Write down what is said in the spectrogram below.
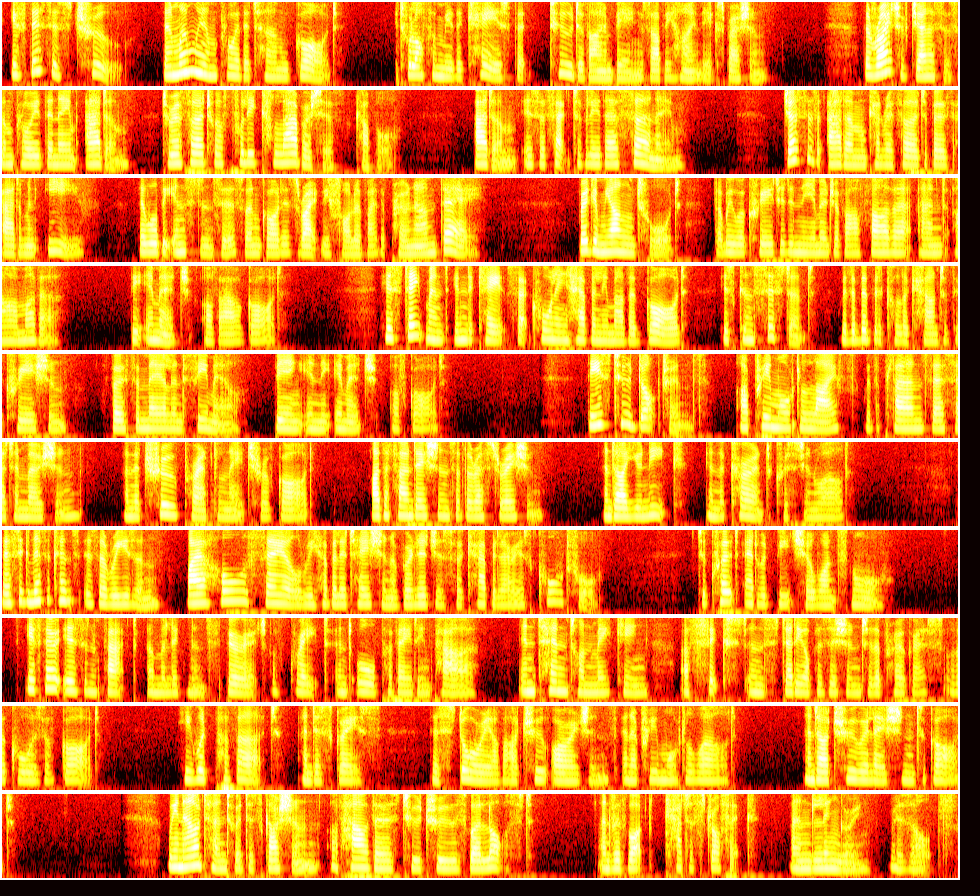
If this is true, then when we employ the term God, it will often be the case that two divine beings are behind the expression. The writer of Genesis employed the name Adam to refer to a fully collaborative couple. Adam is effectively their surname. Just as Adam can refer to both Adam and Eve, there will be instances when God is rightly followed by the pronoun they. Brigham Young taught that we were created in the image of our Father and our Mother, the image of our God. His statement indicates that calling Heavenly Mother God is consistent with the biblical account of the creation of both the male and female being in the image of God. These two doctrines, our premortal life with the plans there set in motion and the true parental nature of God, are the foundations of the restoration and are unique in the current Christian world. Their significance is the reason why a wholesale rehabilitation of religious vocabulary is called for. To quote Edward Beecher once more, if there is in fact a malignant spirit of great and all pervading power, intent on making a fixed and steady opposition to the progress of the cause of God, he would pervert and disgrace the story of our true origins in a premortal world and our true relation to God. We now turn to a discussion of how those two truths were lost and with what catastrophic and lingering results.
